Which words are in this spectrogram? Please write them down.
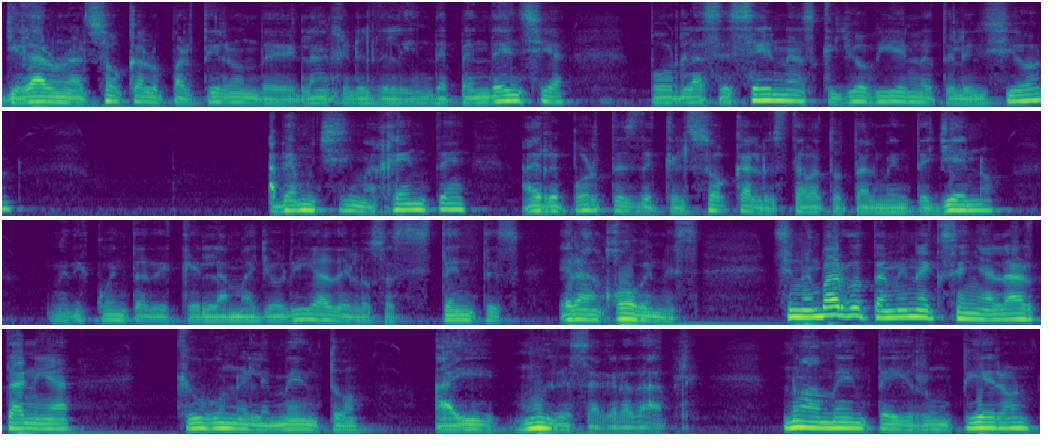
llegaron al Zócalo, partieron del Ángel de la Independencia, por las escenas que yo vi en la televisión, había muchísima gente, hay reportes de que el Zócalo estaba totalmente lleno, me di cuenta de que la mayoría de los asistentes eran jóvenes. Sin embargo, también hay que señalar, Tania, que hubo un elemento ahí muy desagradable. Nuevamente irrumpieron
